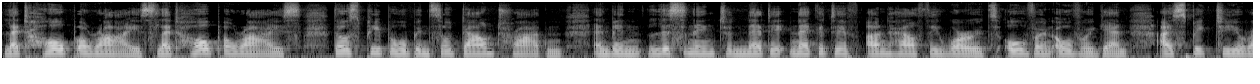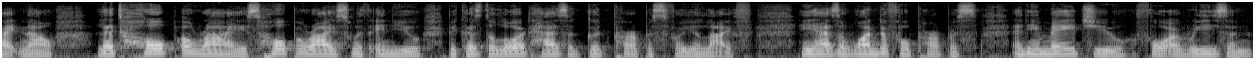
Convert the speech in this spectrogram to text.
Let hope arise, let hope arise. Those people who've been so downtrodden and been listening to negative, unhealthy words over and over again, I speak to you right now. Let hope arise, hope arise within you because the Lord has a good purpose for your life. He has a wonderful purpose and he made you for a reason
